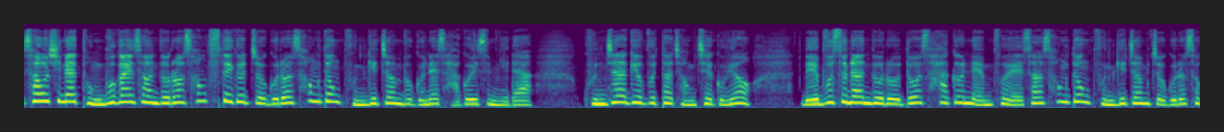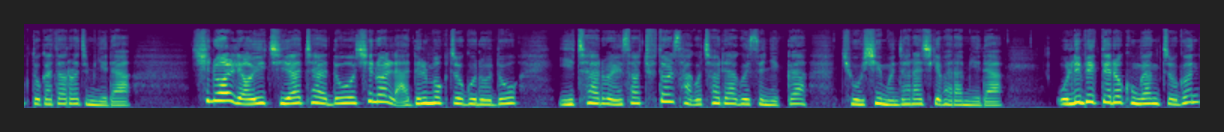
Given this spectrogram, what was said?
서울시내 동부간선도로 성수대교 쪽으로 성동 분기점 부근에 사고 있습니다. 군자교부터 정체고요. 내부순환도로도 사근 램프에서 성동 분기점 쪽으로 속도가 떨어집니다. 신월 여의 지하차도 신월 나들목 쪽으로도 2차로에서 추돌 사고 처리하고 있으니까 조심 운전하시기 바랍니다. 올림픽대로 공항 쪽은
